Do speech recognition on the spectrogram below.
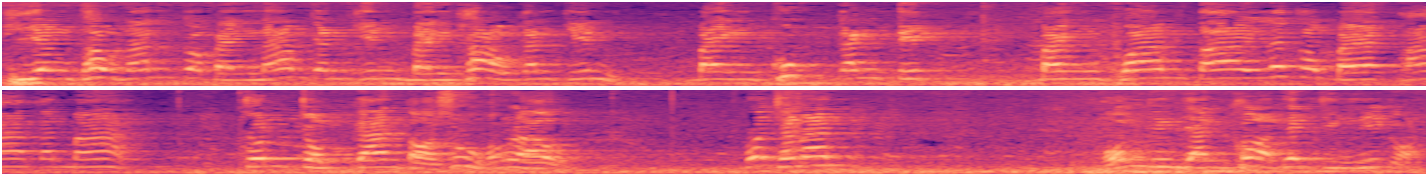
เพียงเท่านั้นก็แบ่งน้ำกันกิน แบ่งข้าวกันกิน แบ่งคุกกันติด แบ่งความตายและก็แบกพากันมา จนจบการต่อสู้ของเรา เพราะฉะนั้น ผมยืนยันข้อเท็จจริงนี้ก่อน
